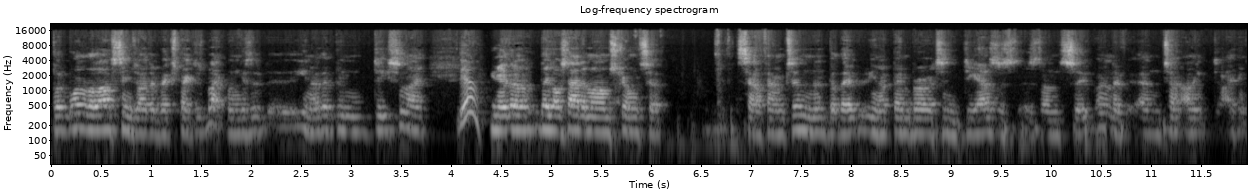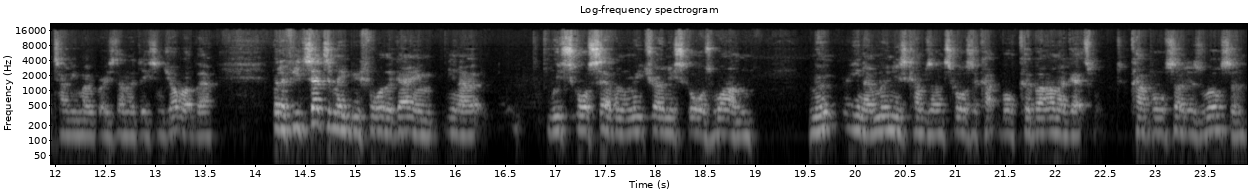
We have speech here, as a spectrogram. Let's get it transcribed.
but one of the last teams I'd have expected was Blackburn because you know they've been decent. I, yeah, you know they lost Adam Armstrong to Southampton, but they, you know Ben Brereton Diaz has, has, done super, and, and I think I think Tony Mowbray's done a decent job up there. But if you'd said to me before the game, you know, we score seven, Mitro only scores one, you know, Muniz comes on, scores a couple, Kebano gets a couple, so does Wilson.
